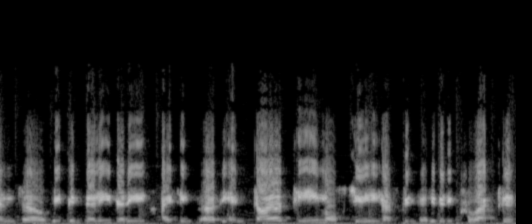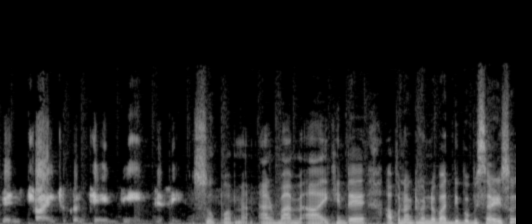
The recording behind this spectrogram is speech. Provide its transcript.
and uh, we've been very, very, I think uh, the entire team of JE has been very, very proactive in trying to contain the disease. Super ma'am আৰু মেম এইখিনিতে আপোনাক ধন্যবাদ দিব বিচাৰিছোঁ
